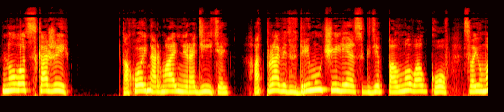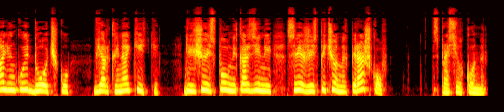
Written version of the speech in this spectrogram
Ну вот скажи, какой нормальный родитель отправит в дремучий лес, где полно волков, свою маленькую дочку в яркой накидке, да еще и с полной корзиной свежеиспеченных пирожков? — спросил Коннор.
